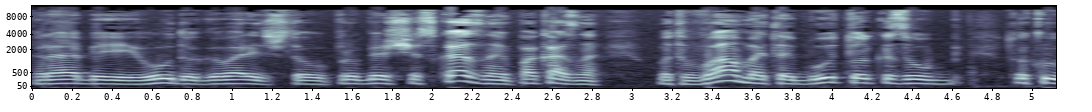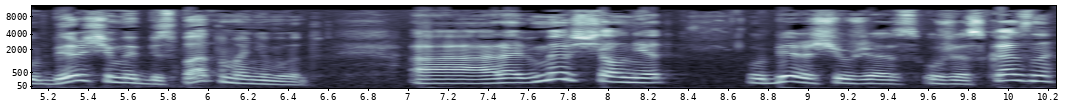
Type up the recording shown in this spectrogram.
Раби Иуда говорит, что про убежище сказано и показано, вот вам это будет только, за, только убежищем и бесплатным они будут. А Раби Мэр считал, нет, убежище уже, уже сказано,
